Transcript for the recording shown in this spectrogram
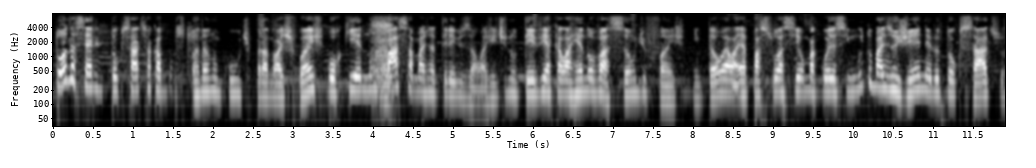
toda a série de Tokusatsu acabou se tornando um cult para nós fãs, porque não passa mais na televisão. A gente não teve aquela renovação de fãs. Então ela, ela passou a ser uma coisa assim, muito mais o gênero Tokusatsu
